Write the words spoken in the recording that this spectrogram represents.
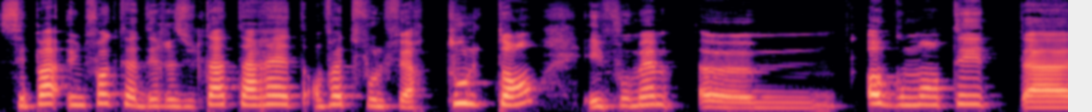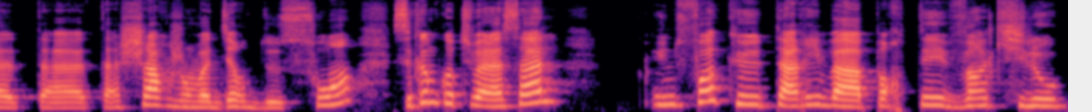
c'est pas une fois que tu as des résultats, tu arrêtes. En fait, il faut le faire tout le temps et il faut même, augmenter ta ta ta charge, on va dire, de soins. C'est comme quand tu vas à la salle, une fois que tu arrives à porter 20 kilos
